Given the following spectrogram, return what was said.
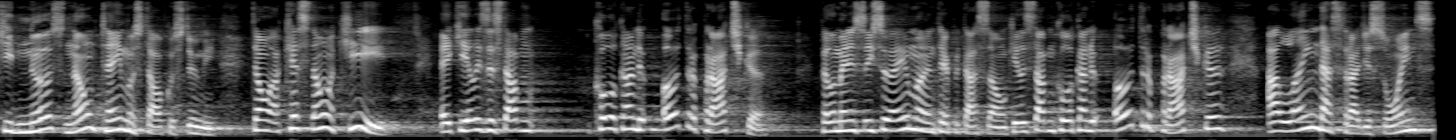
que nós não temos tal costume. Então, a questão aqui é que eles estavam colocando outra prática pelo menos isso é uma interpretação, que eles estavam colocando outra prática além das tradições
